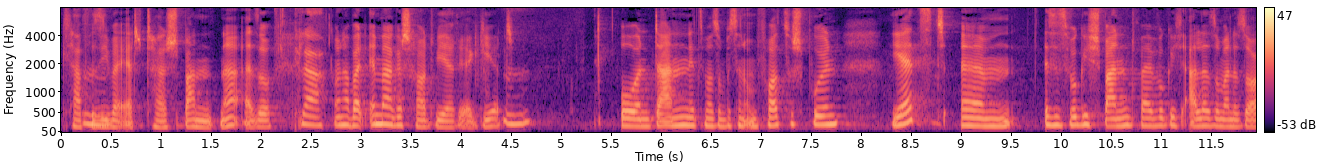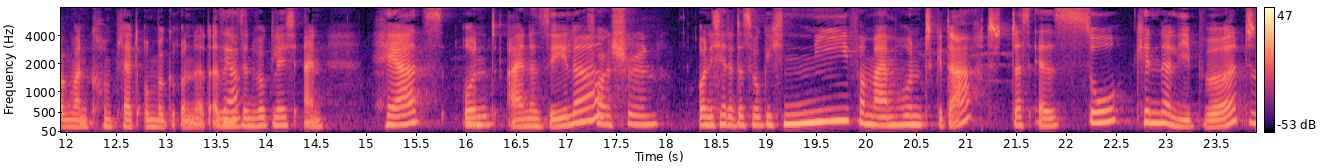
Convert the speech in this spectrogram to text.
Klar, für sie war er total spannend, ne? Also Klar. und habe halt immer geschaut, wie er reagiert. Und dann jetzt mal so ein bisschen um vorzuspulen. Jetzt ähm, ist es wirklich spannend, weil wirklich alle so meine Sorgen waren komplett unbegründet. Also Ja. die sind wirklich ein Herz und eine Seele. Voll schön. Und ich hätte das wirklich nie von meinem Hund gedacht, dass er so kinderlieb wird,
